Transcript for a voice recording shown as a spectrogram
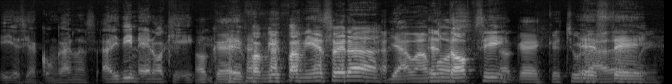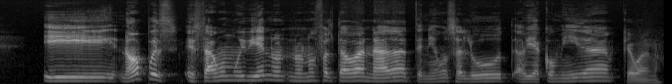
y decía, con ganas, hay dinero aquí. Ok. para mí, para mí eso era Ya vamos. el top, sí. Ok. Qué chulada, Este, güey. Y no, pues estábamos muy bien, no, no nos faltaba nada, teníamos salud, había comida, Qué bueno.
